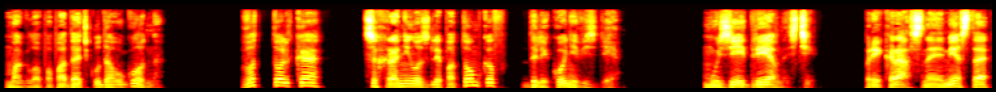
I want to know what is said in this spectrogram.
могло попадать куда угодно. Вот только сохранилось для потомков далеко не везде. Музей древности. Прекрасное место,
